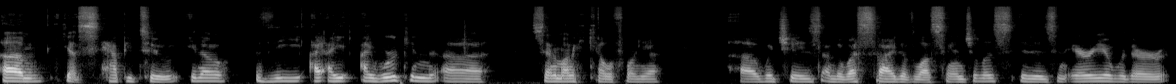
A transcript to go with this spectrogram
Um, yes, happy to. You know, the I, I, I work in uh, Santa Monica, California, uh, which is on the west side of Los Angeles. It is an area where there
